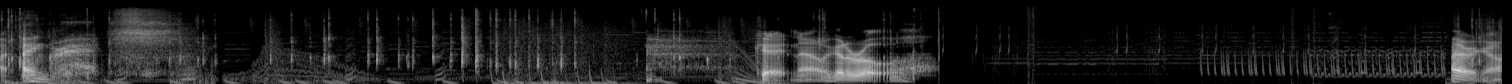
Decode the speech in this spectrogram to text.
I'm angry. Okay, now we gotta roll. There we go.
